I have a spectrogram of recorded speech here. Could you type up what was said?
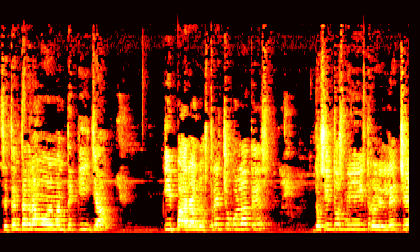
70 gramos de mantequilla y para los tres chocolates 200 mililitros de leche,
